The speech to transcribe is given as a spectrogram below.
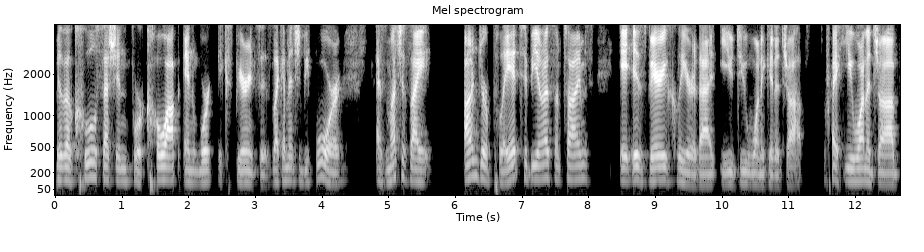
we have a cool session for co op and work experiences. Like I mentioned before, as much as I underplay it, to be honest, sometimes it is very clear that you do want to get a job right? You want a job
